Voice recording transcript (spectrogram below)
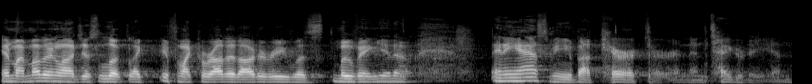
And my mother in law just looked like if my carotid artery was moving, you know. And he asked me about character and integrity, and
